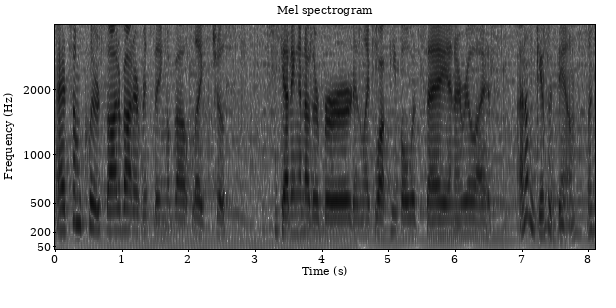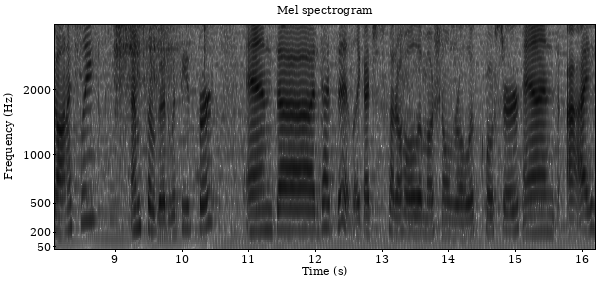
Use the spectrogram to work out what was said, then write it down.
I had some clear thought about everything about like just getting another bird and like what people would say and I realized I don't give a damn. Like honestly, I'm so good with these birds and uh, that's it. Like I just put a whole emotional roller coaster and I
